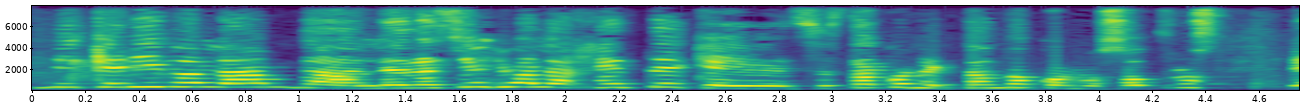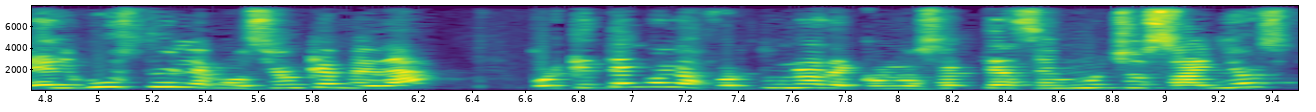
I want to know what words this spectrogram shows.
Mi querido Lambda, le decía yo a la gente que se está conectando con nosotros el gusto y la emoción que me da, porque tengo la fortuna de conocerte hace muchos años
